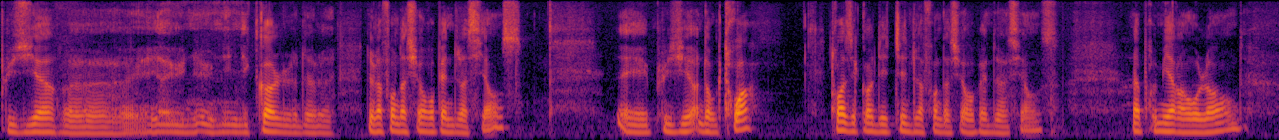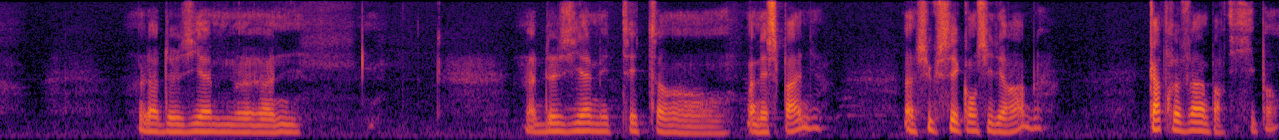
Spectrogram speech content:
plusieurs, euh, il y a eu une, école de, de, la Fondation européenne de la science, et plusieurs, donc trois, trois écoles d'été de la Fondation européenne de la science. La première en Hollande, la deuxième, euh, la deuxième était en, Espagne, un succès considérable, 80 participants.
